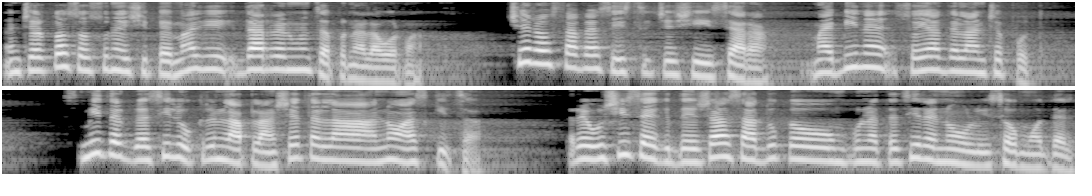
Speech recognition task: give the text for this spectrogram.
Încercă să o sune și pe Mary, dar renunță până la urmă. Ce rost avea să-i strice și ei seara? Mai bine să o ia de la început. Smith îl găsi lucrând la planșetă la noua schiță. Reușise deja să aducă o îmbunătățire noului său model.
